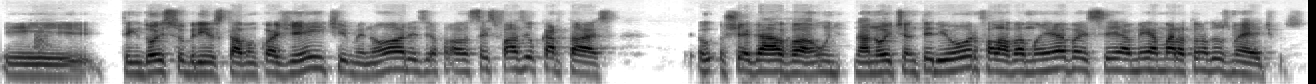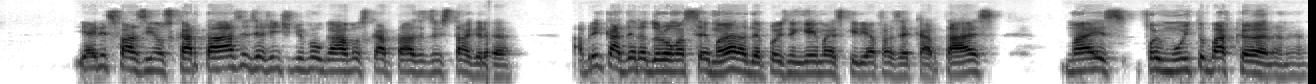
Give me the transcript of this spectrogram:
E tem dois sobrinhos que estavam com a gente, menores, e eu falava, vocês fazem o cartaz eu chegava na noite anterior, falava amanhã vai ser a meia maratona dos médicos. E aí eles faziam os cartazes e a gente divulgava os cartazes no Instagram. A brincadeira durou uma semana, depois ninguém mais queria fazer cartaz, mas foi muito bacana, né?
